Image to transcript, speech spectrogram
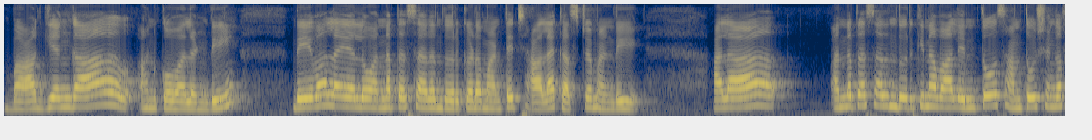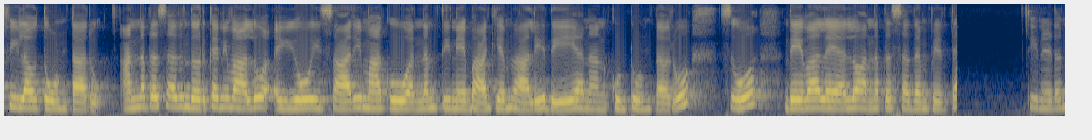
భాగ్యంగా అనుకోవాలండి. దేవాలయాల్లో అన్నప్రసాదం దొరకడం అంటే చాలా కష్టం అండి అలా అన్నప్రసాదం దొరికిన వాళ్ళు ఎంతో సంతోషంగా ఫీల్ అవుతూ ఉంటారు. అన్నప్రసాదం దొరకని వాళ్ళు అయ్యో ఈసారి మాకు అన్నం తినే భాగ్యం రాలేదే అని అనుకుంటూ ఉంటారు. సో దేవాలయాల్లో అన్నప్రసాదం పెడితే తినడం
